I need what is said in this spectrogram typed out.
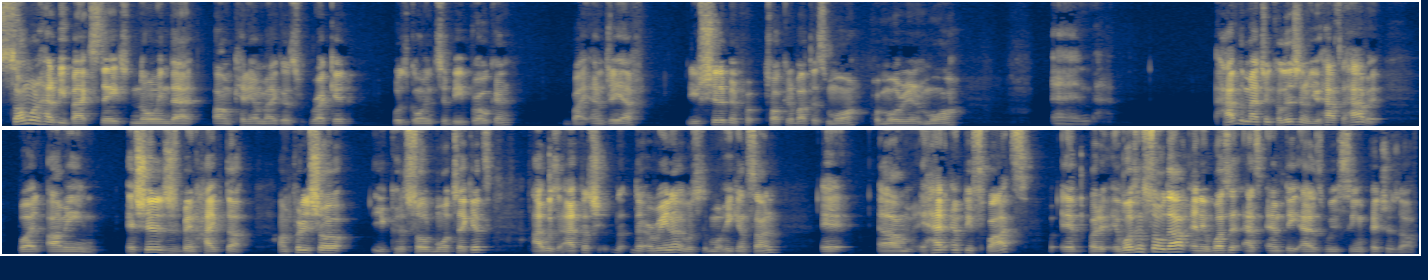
someone had to be backstage knowing that um, Kenny Omega's record was going to be broken by MJF. You should have been pro- talking about this more, promoting it more, and have the match in collision. You have to have it, but I mean, it should have just been hyped up. I'm pretty sure you could have sold more tickets. I was at the the arena. It was the Mohegan Sun. It um it had empty spots, it, but it wasn't sold out, and it wasn't as empty as we've seen pictures of.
